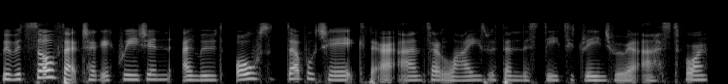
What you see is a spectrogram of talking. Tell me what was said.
We would solve that trig equation and we would also double check that our answer lies within the stated range we were asked for.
